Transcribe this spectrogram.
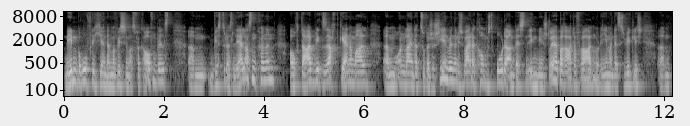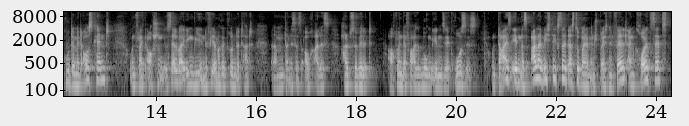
nebenberuflich hier und da mal ein bisschen was verkaufen willst, ähm, wirst du das leer lassen können. Auch da, wie gesagt, gerne mal ähm, online dazu recherchieren, wenn du nicht weiterkommst oder am besten irgendwie einen Steuerberater fragen oder jemand, der sich wirklich ähm, gut damit auskennt und vielleicht auch schon selber irgendwie eine Firma gegründet hat. Ähm, dann ist das auch alles halb so wild, auch wenn der Fragebogen eben sehr groß ist. Und da ist eben das Allerwichtigste, dass du bei dem entsprechenden Feld ein Kreuz setzt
